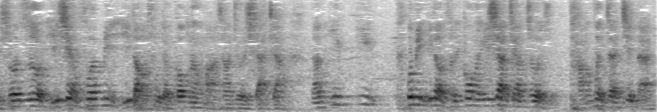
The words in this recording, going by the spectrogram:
萎缩之后，胰腺分泌胰岛素的功能马上就下降。那一一分泌胰岛素的功能一下降之后，糖分再进来，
